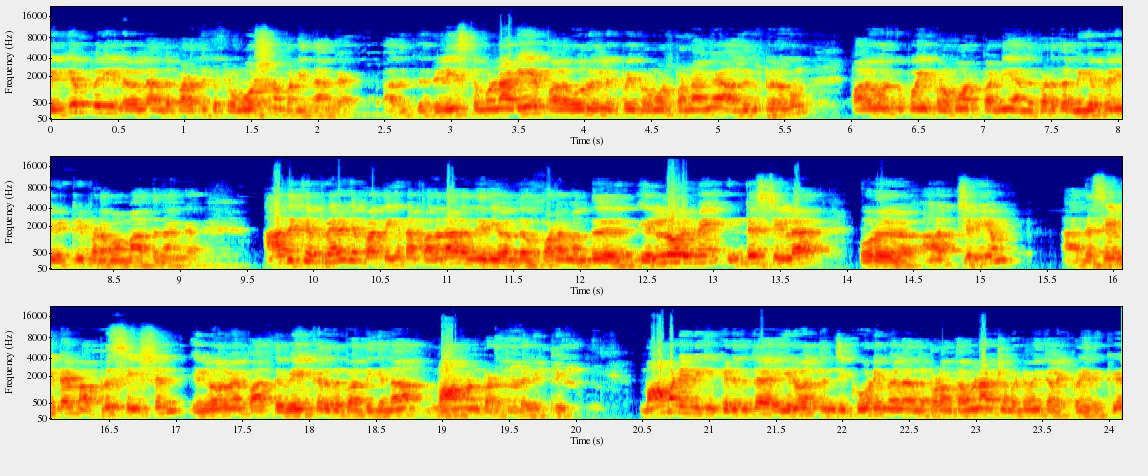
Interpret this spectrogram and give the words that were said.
மிகப்பெரிய லெவலில் அந்த படத்துக்கு ப்ரொமோஷனும் பண்ணியிருந்தாங்க. அதுக்கு ரிலீஸ்க்கு முன்னாடியே பல ஊர்களுக்கு போய் ப்ரொமோட் பண்ணாங்க. அதுக்கு பிறகும் பல ஊருக்கு போய் ப்ரொமோட் பண்ணி அந்த படத்தை மிகப்பெரிய வெற்றி படமாக மாற்றினாங்க அதுக்கு பிறகு பார்த்தீங்கன்னா பதினாறாம் தேதி வந்த படம் வந்து எல்லோருமே இண்டஸ்ட்ரியில் ஒரு ஆச்சரியம் at the same time appreciation எல்லோருமே பார்த்து வியக்கிறது பார்த்தீங்கன்னா மாமன் படத்தோட வெற்றி. மாமன் இன்னைக்கு கிட்டத்தட்ட இருபத்தஞ்சு கோடி மேலே அந்த படம் தமிழ்நாட்டில் மட்டுமே கலெக்ட் பண்ணியிருக்கு.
